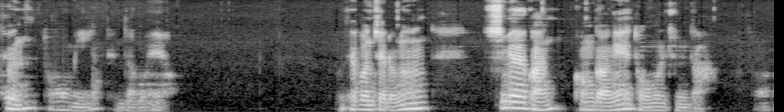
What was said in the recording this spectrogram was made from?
큰 도움이 된다고 해요. 세 번째로는 심혈관 건강에 도움을 준다. 어,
